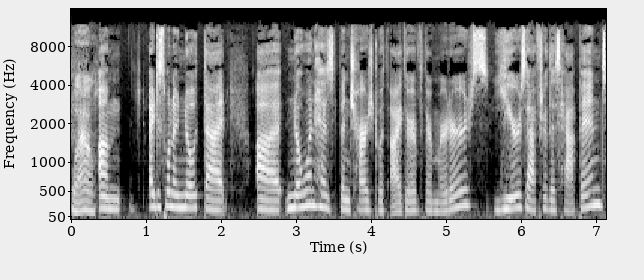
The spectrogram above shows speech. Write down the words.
Wow. Um, I just want to note that uh, no one has been charged with either of their murders years after this happened,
